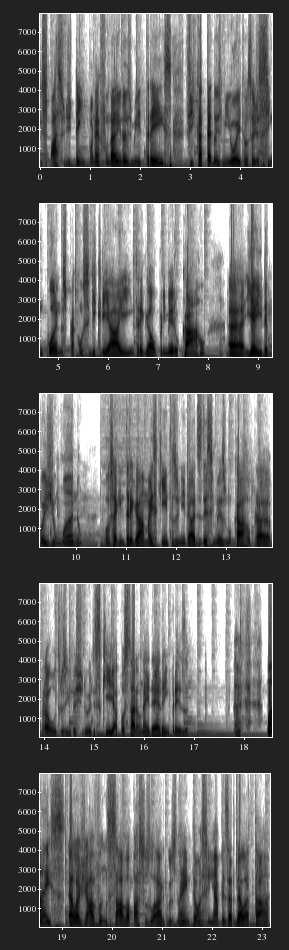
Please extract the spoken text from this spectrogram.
espaço de tempo, né? Fundado em 2003, fica até 2008, ou seja, cinco anos para conseguir criar e entregar o primeiro carro. É, e aí, depois de um ano, consegue entregar mais 500 unidades desse mesmo carro para outros investidores que apostaram na ideia da empresa. Né? Mas ela já avançava a passos largos, né? Então, assim, apesar dela estar tá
